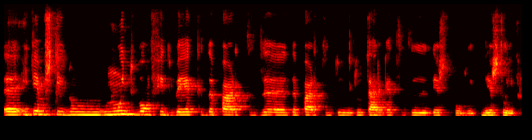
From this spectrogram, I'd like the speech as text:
uh, e temos tido um muito bom feedback da parte, de, da parte do, do target de, deste público, deste livro.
